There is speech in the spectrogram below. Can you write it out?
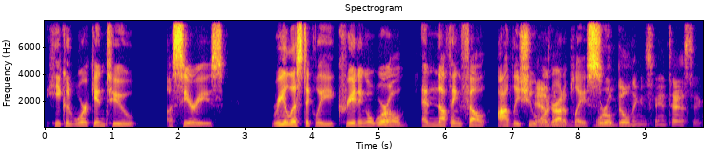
he could work into a series, realistically creating a world, and nothing felt oddly shoehorned Yeah, or out of place. World building is fantastic.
